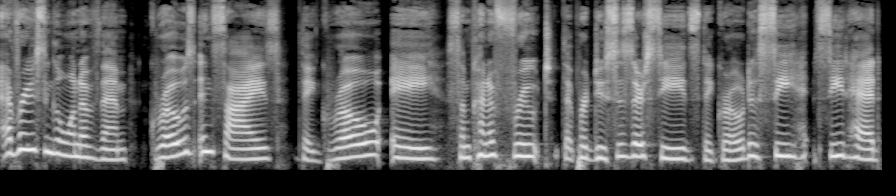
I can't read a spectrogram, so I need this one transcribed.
every single one of them grows in size. They grow a some kind of fruit that produces their seeds. They grow to seed, seed head.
